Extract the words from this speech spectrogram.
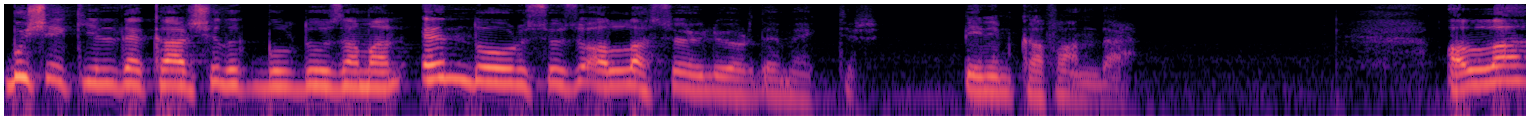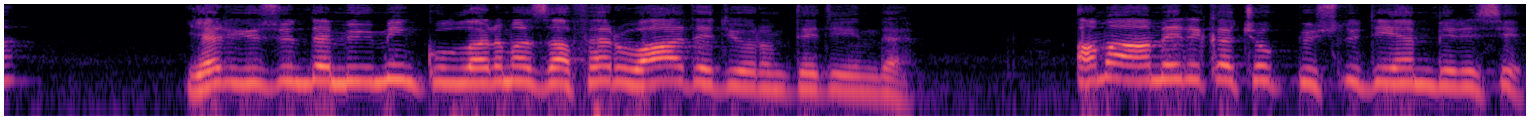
bu şekilde karşılık bulduğu zaman en doğru sözü Allah söylüyor demektir. Benim kafamda. Allah yeryüzünde mümin kullarıma zafer vaat ediyorum dediğinde ama Amerika çok güçlü diyen birisi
